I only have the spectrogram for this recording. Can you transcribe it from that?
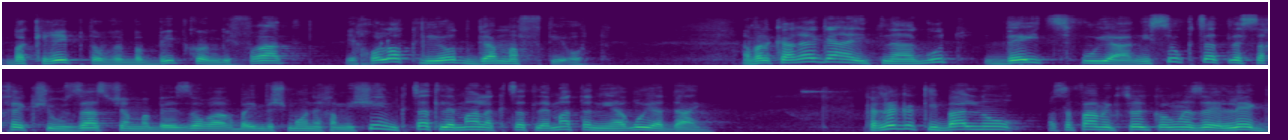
בקריפטו ובביטקוין בפרט יכולות להיות גם מפתיעות. אבל כרגע ההתנהגות די צפויה. ניסו קצת לשחק כשהוא זז שם באזור ה-48-50, קצת למעלה, קצת למטה, ניערו ידיים. כרגע קיבלנו, בשפה המקצועית קוראים לזה לג,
